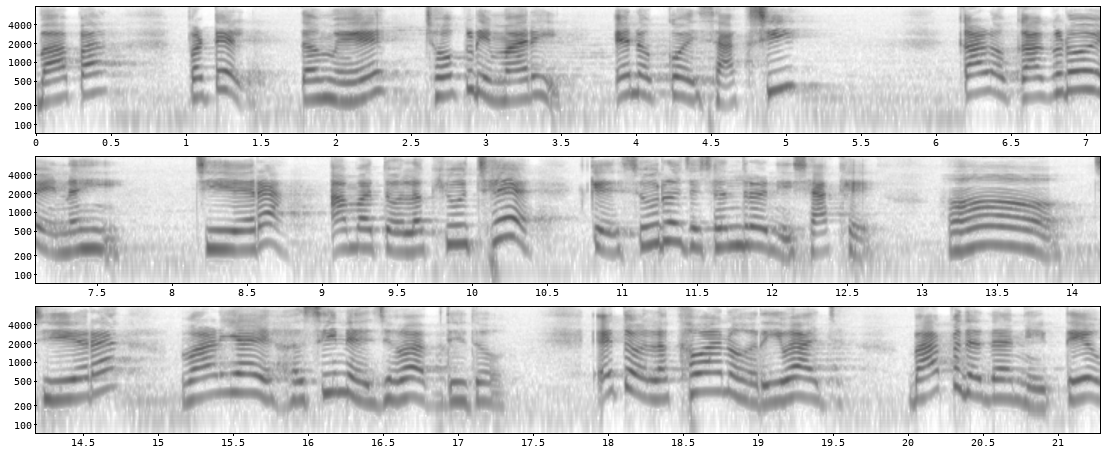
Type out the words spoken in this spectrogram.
બાપા? પટેલ, તમે છોકડી મારી એનો કોઈ સાક્ષી? કાળો કાગડોએ નહીં, જીએરા, આમાં તો લખ્યું છે કે સૂરજ ચંદ્રની શાખે? હા જીયરા વાણિયાએ હસીને જવાબ દીધો. એ તો લખવાનો રિવાજ. બાપ દાદાની ટેવ.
